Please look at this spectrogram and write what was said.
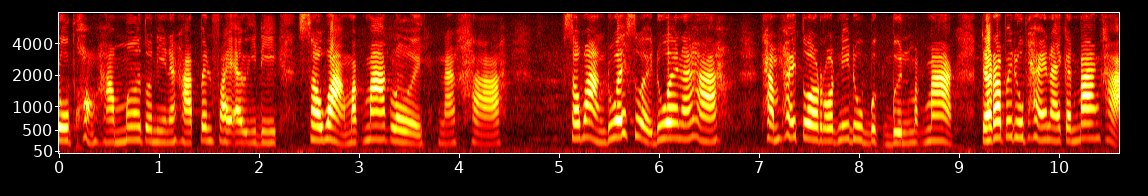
รูปของ Hummer ตัวนี้นะคะ เป็นไฟ LED สว่างมาก ๆ เลยนะคะ สว่างด้วยสวยด้วยนะคะทำให้ตัวรถนี่ดูบึกบึนมาก ๆ เดี๋ยวเราไปดูภายในกันบ้างค่ะ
